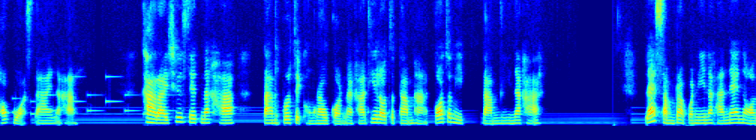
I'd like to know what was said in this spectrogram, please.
ฮอกวอตส์ได้นะคะ ค่ะรายชื่อเซตนะคะ ตามโปรเจกต์ของเราก่อนนะคะ ที่เราจะตามหาก็จะมีตามนี้นะคะ และสำหรับวันนี้นะคะ แน่นอน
